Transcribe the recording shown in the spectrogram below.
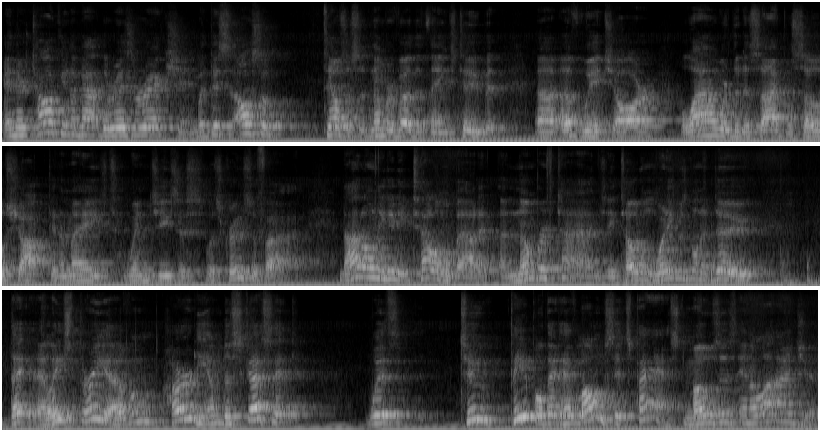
and they're talking about the resurrection. But this also tells us a number of other things too, but uh, of which are why were the disciples so shocked and amazed when Jesus was crucified? Not only did he tell them about it a number of times, he told them what he was going to do. They, at least three of them heard him discuss it with two people that have long since passed Moses and Elijah.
